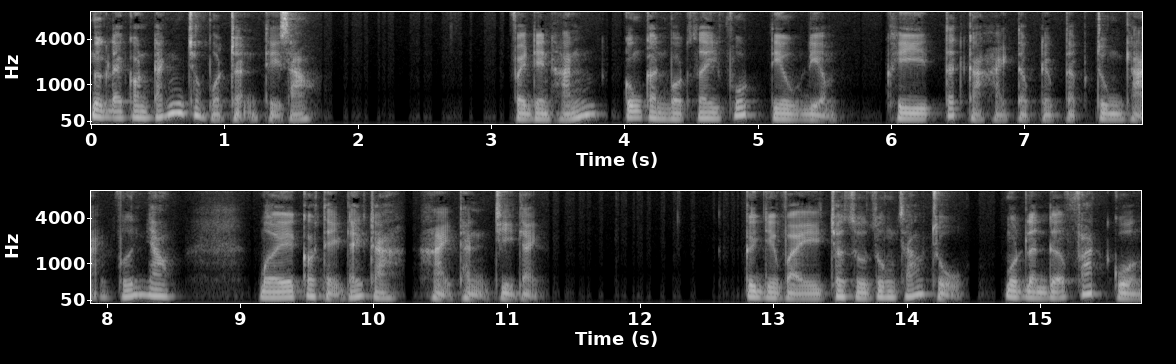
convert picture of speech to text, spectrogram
ngược lại còn đánh trong một trận thì sao? Vậy nên hắn cũng cần một giây phút tiêu điểm khi tất cả hải tộc đều tập trung lại với nhau mới có thể lấy ra hải thần chỉ lệnh. Cứ như vậy cho dù dung giáo chủ một lần nữa phát cuồng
